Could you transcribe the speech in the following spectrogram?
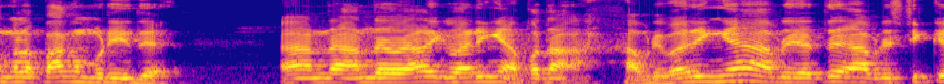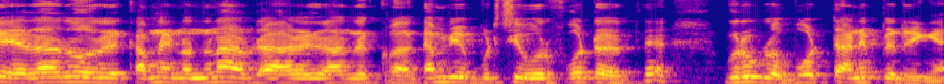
உங்களை பார்க்க முடியுது. அந்த அந்த வேலைக்கு வரீங்க அப்போ தான் அப்படி வரீங்க அப்படி எடுத்து அப்படி ஸ்டிக்கர் ஏதாவது ஒரு கம்ப்ளைண்ட் வந்துன்னா அந்த க- கம்பியை பிடிச்சி ஒரு ஃபோட்டோ எடுத்து குரூப்பில் போட்டு அனுப்பிடுறீங்க.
